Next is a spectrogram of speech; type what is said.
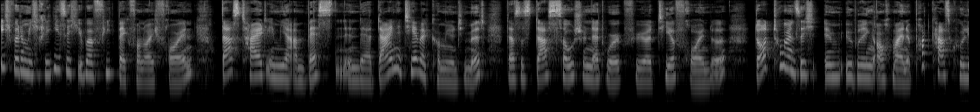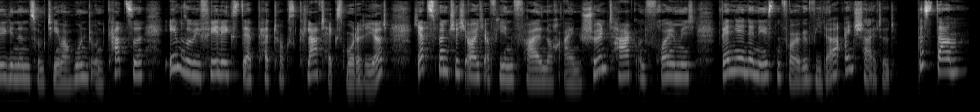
Ich würde mich riesig über Feedback von euch freuen. Das teilt ihr mir am besten in der Deine Tierwelt Community mit. Das ist das Social Network für Tierfreunde. Dort tummeln sich im Übrigen auch meine Podcast-Kolleginnen zum Thema Hund und Katze, ebenso wie Felix, der Pet Talks Klartext moderiert. Jetzt wünsche ich euch auf jeden Fall noch einen schönen Tag und freue mich, wenn ihr in der nächsten Folge wieder einschaltet. Bis dann!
